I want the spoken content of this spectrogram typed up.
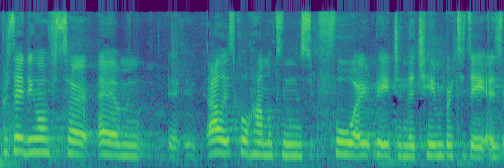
Presiding officer, um, Uh, Alex Cole Hamilton's faux outrage in the chamber today is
